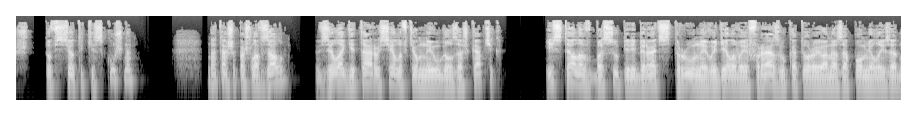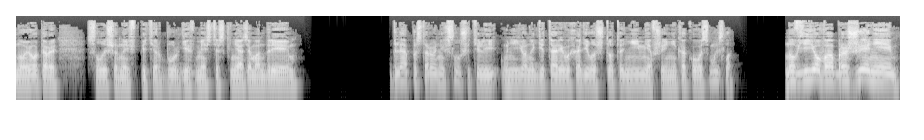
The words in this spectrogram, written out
что все-таки скучно, Наташа пошла в залу, взяла гитару, села в темный угол за шкафчик и стала в басу перебирать струны, выделывая фразу, которую она запомнила из одной оперы, слышанной в Петербурге вместе с князем Андреем. Для посторонних слушателей у нее на гитаре выходило что-то, не имевшее никакого смысла, но в ее воображении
